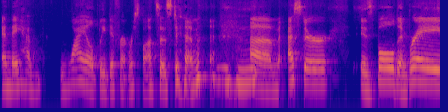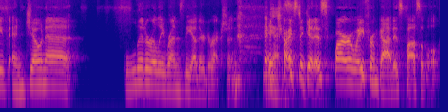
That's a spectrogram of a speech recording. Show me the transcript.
and they have wildly different responses to Him. Mm-hmm. Um, Esther is bold and brave, and Jonah literally runs the other direction and yes. tries to get as far away from God as possible.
